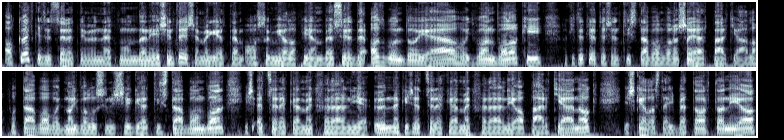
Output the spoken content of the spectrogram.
A következőt szeretném önnek mondani, és én teljesen megértem azt, hogy mi alapján beszél, de azt gondolja el, hogy van valaki, aki tökéletesen tisztában van a saját pártja állapotával, vagy nagy valószínűséggel tisztában van, és egyszerre kell megfelelnie önnek, és egyszerre kell megfelelnie a pártjának, és kell azt egybe tartania.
